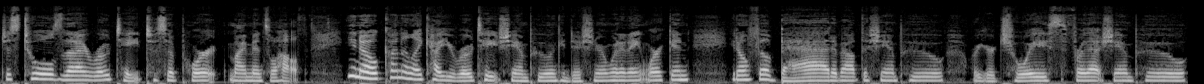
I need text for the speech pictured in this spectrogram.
just tools that I rotate to support my mental health. You know, kind of like how you rotate shampoo and conditioner when it ain't working. You don't feel bad about the shampoo or your choice for that shampoo.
